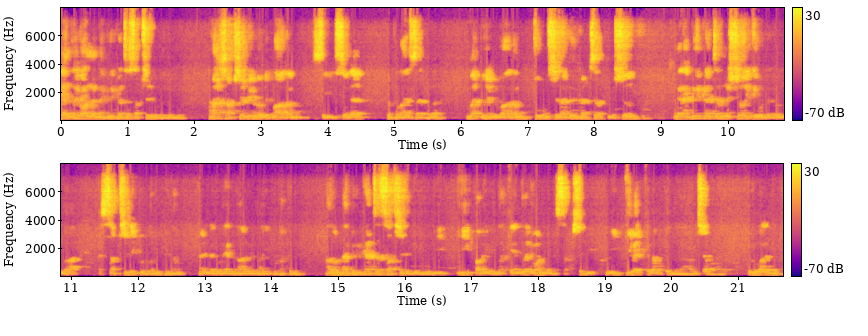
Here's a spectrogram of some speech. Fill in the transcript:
കേന്ദ്ര ഗവൺമെന്റ് അഗ്രികൾച്ചർ സബ്സിഡി കൊടുക്കുന്നു. ആ സബ്സിഡിയുടെ ഒരു ഭാഗം സീഡ്സിന് ഫെർട്ടിലൈസറിന് മറ്റൊരു വിഭാഗം ടൂൾസിന് അഗ്രികൾച്ചർ മിഷറിക്ക് അങ്ങനെ അഗ്രികൾച്ചർ മിഷറിക്ക് കൊടുക്കുന്ന സബ്സിഡിക്കുള്ള വിഹിതം കഴിഞ്ഞ കുറെ നാളുകളായി കൊടുക്കുന്നു അതുകൊണ്ട് അഗ്രികൾച്ചർ സബ്സിഡിക്ക് കൂടി ഈ പറയുന്ന കേന്ദ്ര ഗവൺമെന്റ് സബ്സിഡി നീക്കിവെക്കണം എന്ന ആവശ്യമാണ്. ബഹുമാനപ്പെട്ട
